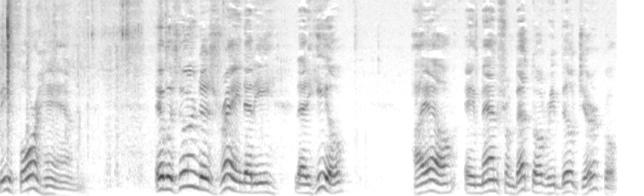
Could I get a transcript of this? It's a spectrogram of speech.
before him. It was during this reign that he that Hiel, Hiel, a man from Bethel, rebuilt Jericho.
